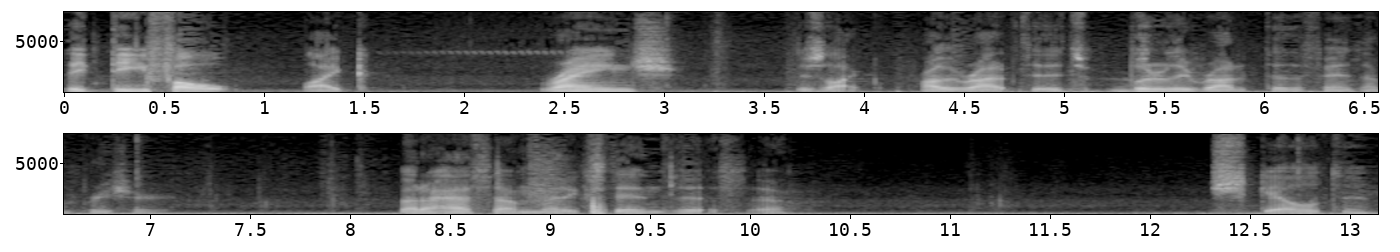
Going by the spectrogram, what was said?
the default, like, range. There's like, probably right up to, it's literally right up to the fence, I'm pretty sure. But I have something that extends it, so. Skeleton.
